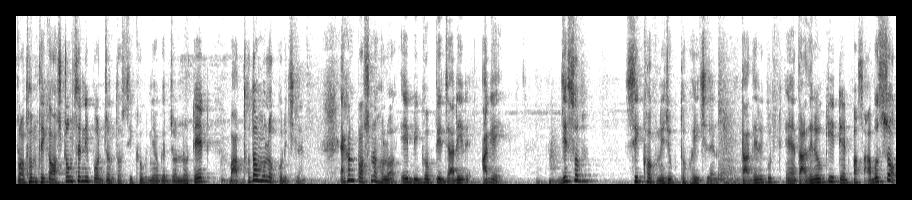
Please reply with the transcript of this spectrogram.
প্রথম থেকে অষ্টম শ্রেণি পর্যন্ত শিক্ষক নিয়োগের জন্য টেট বাধ্যতামূলক করেছিলেন। এখন প্রশ্ন হলো, এই বিজ্ঞপ্তি জারির আগে যেসব শিক্ষক নিযুক্ত হয়েছিলেন। তাদের তাদেরও কি টেট পাস আবশ্যক?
